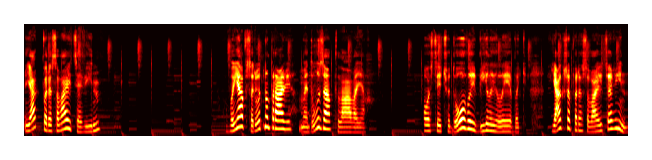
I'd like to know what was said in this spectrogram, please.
як пересувається він? Ви абсолютно праві, медуза плаває. А ось цей чудовий білий лебедь. Як же пересувається він?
